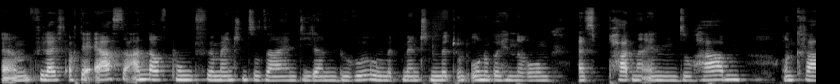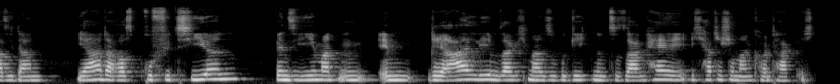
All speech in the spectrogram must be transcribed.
ähm, vielleicht auch der erste Anlaufpunkt für Menschen zu sein, die dann Berührung mit Menschen mit und ohne Behinderung als PartnerInnen so haben und quasi dann ja daraus profitieren, wenn sie jemanden im realen Leben, sage ich mal, so begegnen, zu sagen, hey, ich hatte schon mal einen Kontakt, ich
